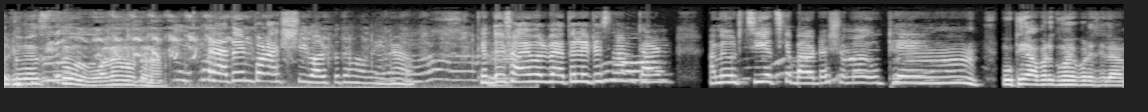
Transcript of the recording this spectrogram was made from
এত ব্যস্ত বলার মতো না। এতদিন পর আসছি গল্প তো হবেই না। কিন্তু সবাই বলবে এত লেট স্নান কারণ আমি উঠছি আজকে বারোটার সময় উঠে উঠে আবার ঘুমায় পড়েছিলাম।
